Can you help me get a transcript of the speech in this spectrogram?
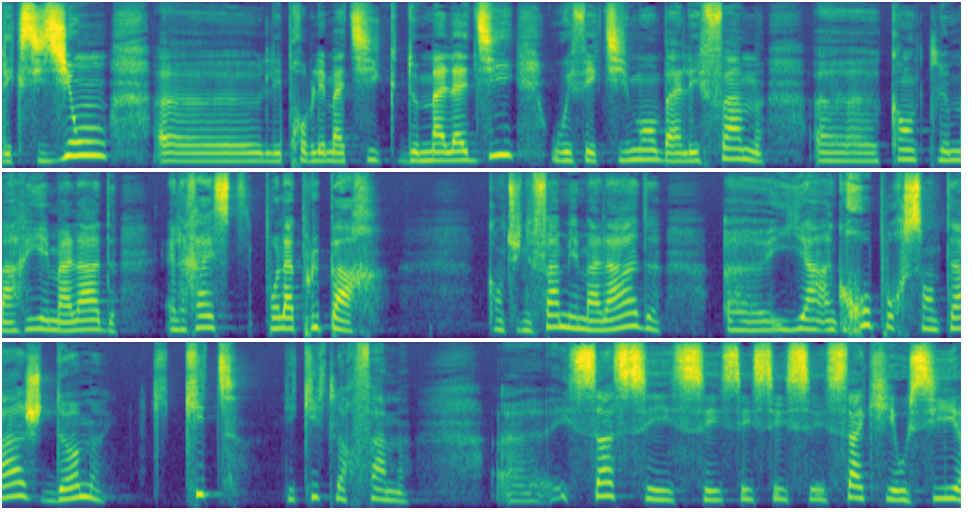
l'excision, euh, les problématiques de maladie, où effectivement, bah, les femmes, quand le mari est malade, elles restent pour la plupart. Quand une femme est malade, il y a un gros pourcentage d'hommes qui quittent, qui quittent leur femme. et ça, c'est ça qui est aussi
